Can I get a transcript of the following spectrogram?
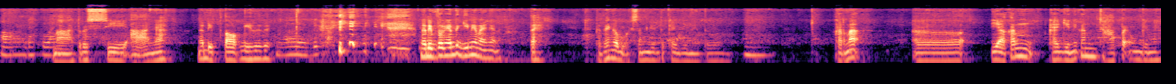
Oh udah tua. Nah terus si A nya ngedip talk gitu tuh. Oh, ngedip talknya tuh gini nanya teh teteh nggak bosan gitu kayak gini tuh? Karena eh ya kan kayak gini kan capek mungkin ya.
